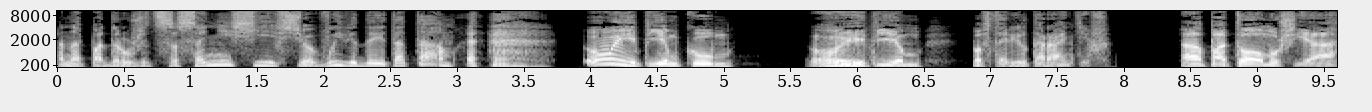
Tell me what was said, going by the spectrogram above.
Она подружится с Анисией, все выведает, а там... Выпьем, кум. Выпьем, — повторил Тарантьев. А потом уж я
